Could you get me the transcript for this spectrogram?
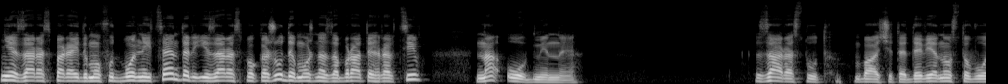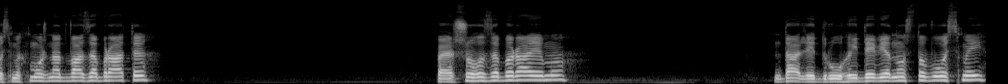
Ні, зараз перейдемо в футбольний центр і зараз покажу, де можна забрати гравців на обміни. Зараз тут, бачите, 98-х можна два забрати. Першого забираємо. Далі другий 98-й.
